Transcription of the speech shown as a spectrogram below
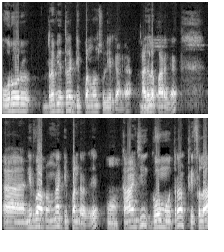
ஒரு ஒரு திரவியத்துல டிப் பண்ணணும்னு சொல்லியிருக்காங்க. அதுல பாருங்க. ஆஹ் நிர்வாபனம்னா டிப் பண்றது. காஞ்சி கோமூத்திரம் ட்ரிஃபுலா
